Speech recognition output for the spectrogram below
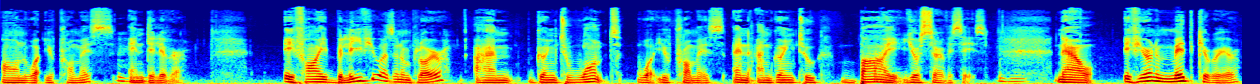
on what you promise and mm-hmm. deliver if I believe you as an employer, I'm going to want what you promise and I'm going to buy your services. Mm-hmm. Now, if you're in a mid career,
